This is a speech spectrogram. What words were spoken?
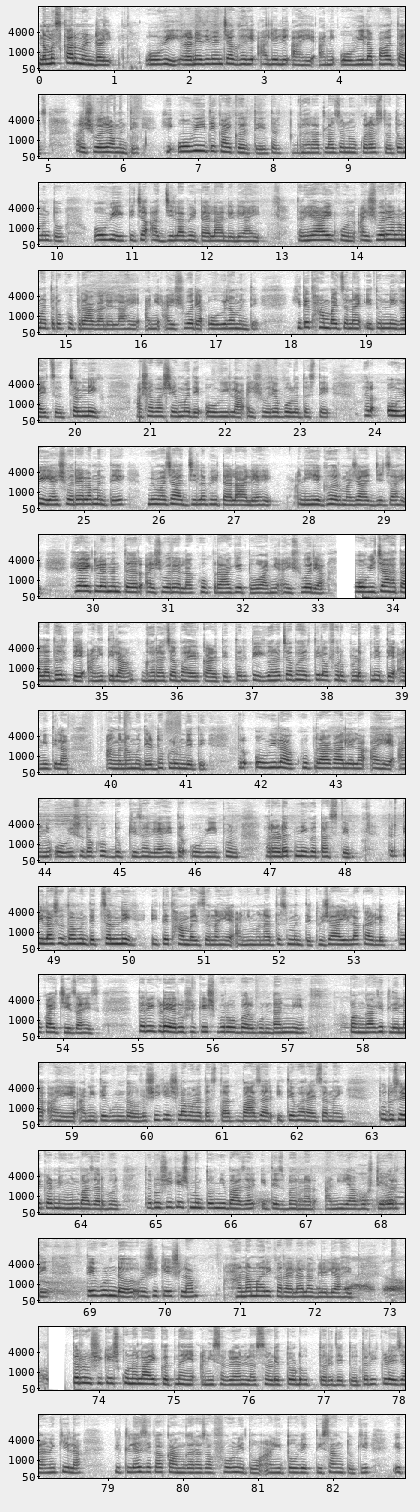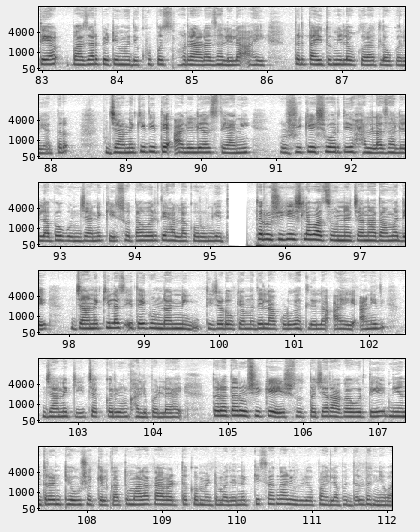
नमस्कार मंडळी. ओवी रणदिव्यांच्या घरी आलेली आहे आणि ओवीला पाहताच ऐश्वर्या म्हणते ही ओवी इथे काय करते? तर घरातला जो नोकर असतो तो म्हणतो ओवी तिच्या आजीला भेटायला आलेली आहे. तर हे ऐकून ऐश्वर्याला मात्र खूप राग आलेला आहे आणि ऐश्वर्या ओवीला म्हणते इथे थांबायचं नाही इथून निघायचं. चल निघ. अशा भाषेमध्ये ओवीला ऐश्वर्या बोलत असते. तर ओवी ऐश्वर्याला म्हणते मी माझ्या आजीला भेटायला आली आहे. आणि हे घर माझ्या आजीचं आहे. हे ऐकल्यानंतर ऐश्वर्याला खूप राग येतो आणि ऐश्वर्या ओवीच्या हाताला धरते आणि तिला घराच्या बाहेर काढते. तर ती घराच्या बाहेर तिला फरफडत नेते आणि तिला अंगणामध्ये ढकलून देते. तर ओवीला खूप राग आलेला आहे आणि ओवीसुद्धा खूप दुःखी झाली आहे. तर ओवी इथून रडत निघत असते. तर तिलासुद्धा म्हणते चल निघ इथे थांबायचं नाही. आणि मनातच म्हणते तुझ्या आईला काढले तू काय चीज आहेस? तर इकडे ऋषिकेशबरोबर गुंडांनी पंगा घेतलेला आहे आणि ते गुंड ऋषिकेशला म्हणत असतात बाजार इथे भरायचा नाही तू दुसरीकडे नेऊन बाजार भर. तर ऋषिकेश म्हणतो मी बाजार इथेच भरणार. आणि या गोष्टीवरती ते गुंड ऋषिकेशला हाणामारी करायला लागलेले आहेत. तर ऋषिकेश कुणाला ऐकत नाही आणि सगळ्यांना सडेतोड उत्तर देतो. तर इकडे जानकीला तिथल्याच एका कामगाराचा फोन येतो आणि तो व्यक्ती सांगतो की इथे बाजारपेठेमध्ये खूपच राडा झालेला आहे. तर ताई तुम्ही लवकरात लवकर या. तर जानकी तिथे आलेली असते आणि ऋषिकेशवरती हल्ला झालेला बघून जानकी स्वतःवरती हल्ला करून घेते. तर ऋषिकेशला वाचवण्याच्या नादामध्ये जानकीलाच इथे गुंडांनी तिच्या डोक्यामध्ये लाकूड घातलेलं आहे आणि जानकी चक्कर येऊन खाली पडले आहे. तर आता ऋषिकेश स्वतःच्या रागावरती नियंत्रण ठेवू शकेल का? तुम्हाला काय वाटतं? कमेंटमध्ये नक्की सांगा आणि व्हिडिओ पाहिल्याबद्दल धन्यवाद.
